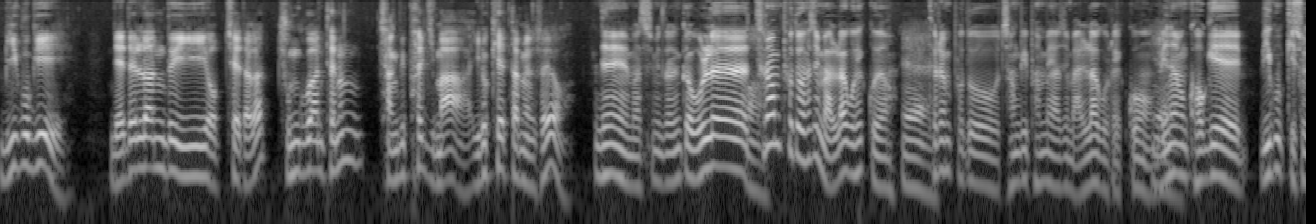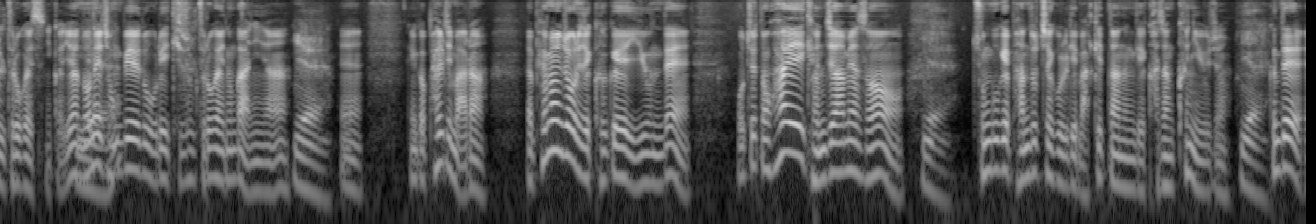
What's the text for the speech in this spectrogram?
미국이 네덜란드 이 업체에다가 중국한테는 장비 팔지 마 이렇게 했다면서요? 네, 맞습니다. 그러니까 원래 어. 트럼프도 하지 말라고 했고요. 예. 트럼프도 장비 판매하지 말라고 그랬고 예. 왜냐하면 거기에 미국 기술 들어가 있으니까 야 너네 예. 정비에도 우리 기술 들어가 있는 거 아니냐. 예. 예. 그러니까 팔지 마라. 표면적으로 이제 그게 이유인데 어쨌든 화해에 견제하면서 예. 중국의 반도체 굴기 막겠다는 게 가장 큰 이유죠. 예. 근데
